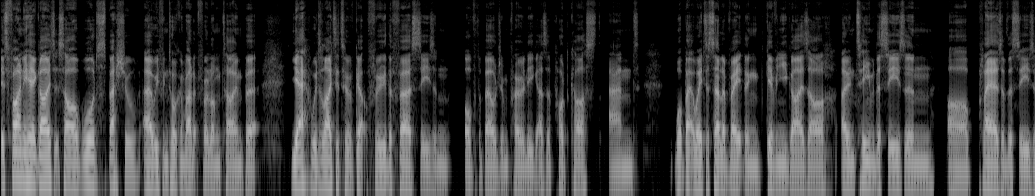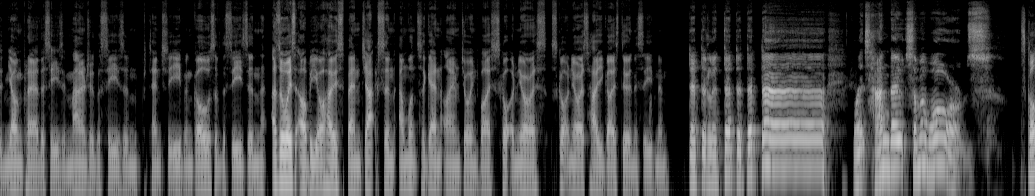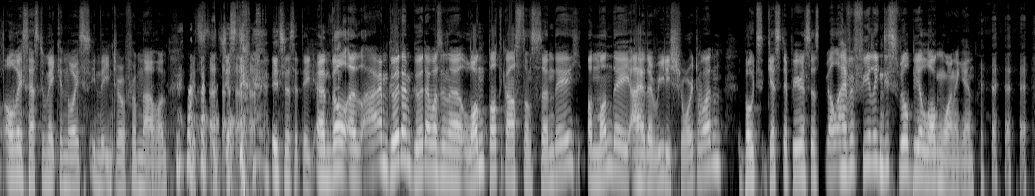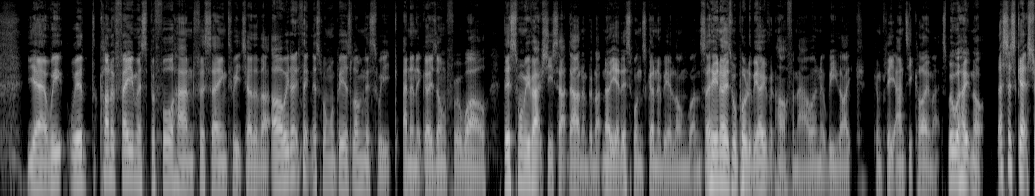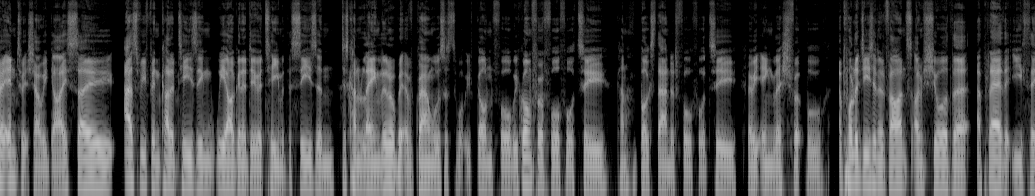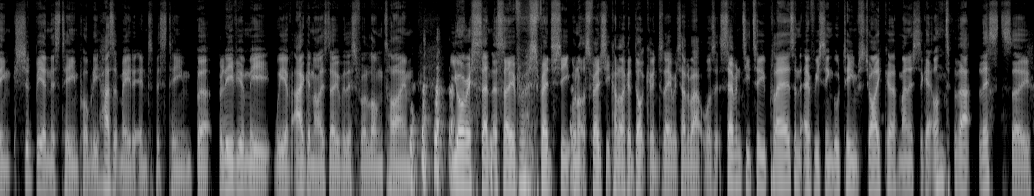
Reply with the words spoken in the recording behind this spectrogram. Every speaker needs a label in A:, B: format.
A: It's finally here, guys. It's our award special. Uh, we've been talking about it for a long time, but yeah, we're delighted to have got through the first season of the Belgian Pro League as a podcast. And what better way to celebrate than giving you guys our own team of the season, our players of the season, young player of the season, manager of the season, potentially even goals of the season. As always, I'll be your host, Ben Jackson. And once again, I am joined by Scott and Joris. Scott and Joris, how are you guys doing this evening?
B: Da, da, da, Let's hand out some awards.
C: Scott always has to make a noise in the intro from now on. It's, it's just it's just a thing. And well, uh, I'm good. I'm good. I was in a long podcast on Sunday. On Monday, I had a really short one, both guest appearances. Well, I have a feeling this will be a long one again.
A: yeah, we we're kind of famous beforehand for saying to each other that, oh, we don't think this one will be as long this week, and then it goes on for a while. This one we've actually sat down and been like, no, yeah, this one's going to be a long one. So who knows? We'll probably be over in half an hour, and it'll be like complete anticlimax. But we hope not. Let's just get straight into it, shall we, guys? So, as we've been kind of teasing, we are going to do a team of the season, just kind of laying a little bit of ground rules as to what we've gone for. We've gone for a 4 4 2, kind of bog standard 4 4 2, very English football apologies in advance. I'm sure that a player that you think should be in this team probably hasn't made it into this team. But believe you me, we have agonized over this for a long time. Joris sent us over a spreadsheet, well, not a spreadsheet, kind of like a document today, which had about, was it 72 players, and every single team striker managed to get onto that list. So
